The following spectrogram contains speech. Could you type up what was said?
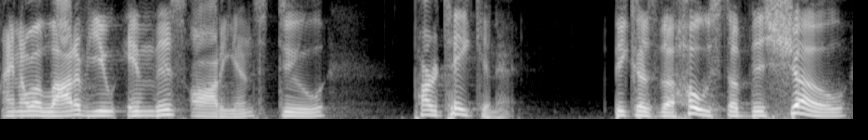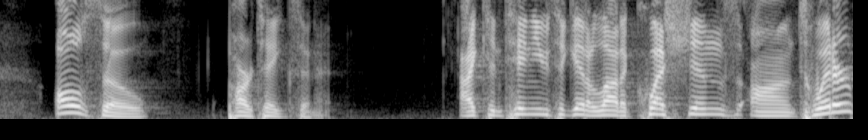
I know a lot of you in this audience do partake in it because the host of this show also partakes in it. I continue to get a lot of questions on Twitter.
